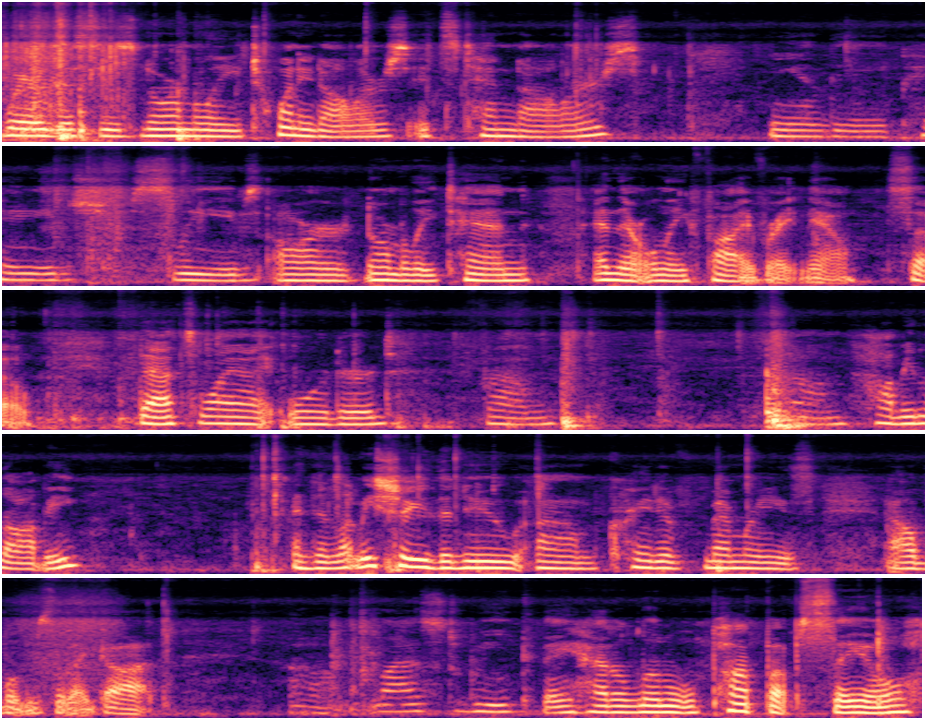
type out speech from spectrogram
where this is normally $20, it's $10 and the page sleeves are normally 10 and they're only 5 right now so that's why I ordered from um, Hobby Lobby and then let me show you the new um, Creative Memories albums that I got last week they had a little pop-up sale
